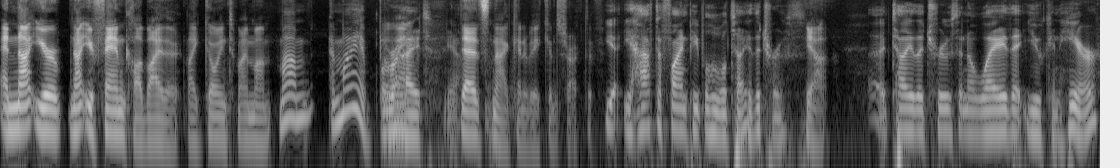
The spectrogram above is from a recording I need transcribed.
and not your not your fan club either. Like going to my mom, mom, am I a bully? Right, yeah. That's not going to be constructive. Yeah, you have to find people who will tell you the truth. Yeah. Uh, tell you the truth in a way that you can hear.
